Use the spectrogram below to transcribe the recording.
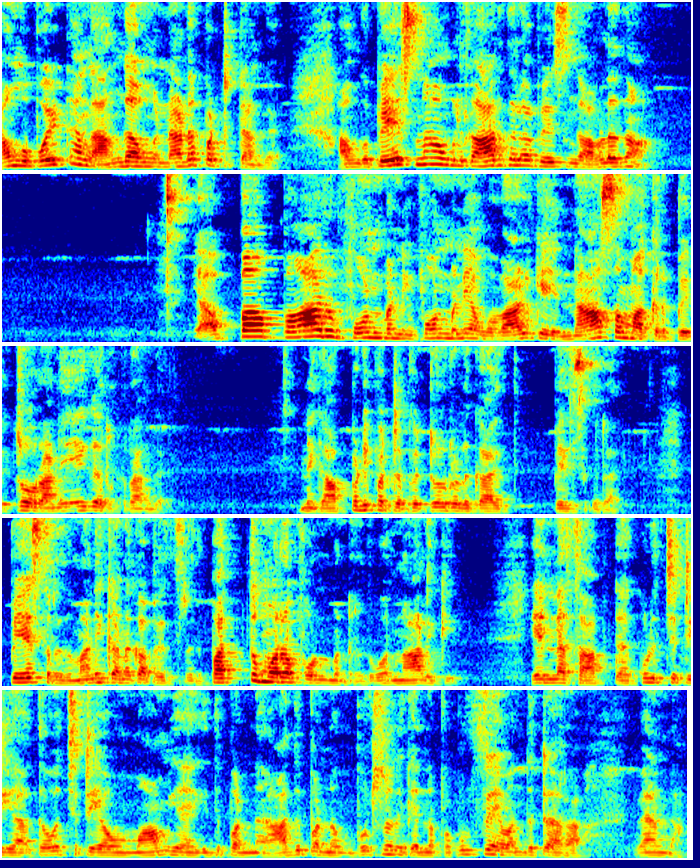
அவங்க போயிட்டாங்க. அங்கே அவங்க நடப்பட்டுட்டாங்க. அவங்க பேசுனா அவங்களுக்கு ஆறுதலாக பேசுங்க. அவ்வளோதான் அப்பா பாரு ஃபோன் பண்ணி ஃபோன் பண்ணி அவங்க வாழ்க்கையை நாசமாக்குற பெற்றோர் அநேகர் இருக்கிறாங்க. இன்னைக்கு அப்படிப்பட்ட பெற்றோர்களுக்காக பேசுகிறார். பேசுகிறது மணிக்கணக்காக பேசுறது. பத்து முறை ஃபோன் பண்ணுறது ஒரு நாளைக்கு. என்ன சாப்பிட்ட குளிச்சிட்டியா துவச்சிட்டியா உன் மாமியா இது பண்ண அது பண்ண உன் புருஷனுக்கு என்ன புருஷன் வந்துட்டாரா? வேண்டாம்.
